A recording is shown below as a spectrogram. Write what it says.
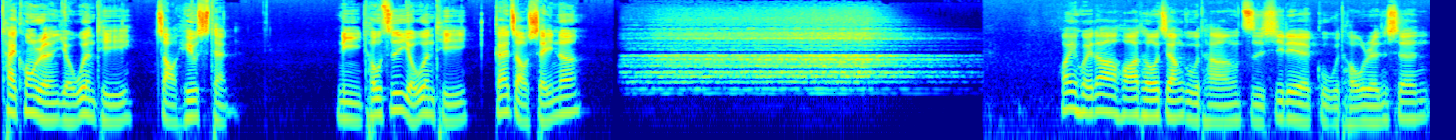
太空人有问题找 Houston，你投资有问题该找谁呢？欢迎回到华头讲股堂子系列骨头人生。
